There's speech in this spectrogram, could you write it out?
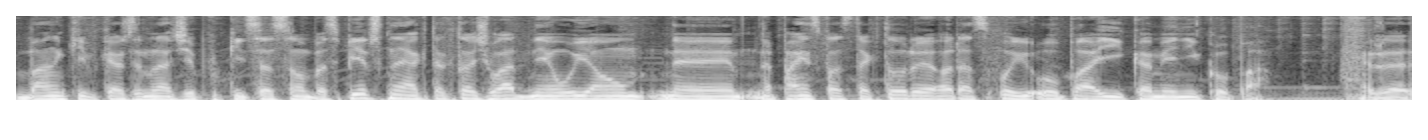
Banki w każdym razie póki co są bezpieczne, jak to ktoś ładnie ujął e, państwa z tektury oraz uj upa i kamieni kupa. Że,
